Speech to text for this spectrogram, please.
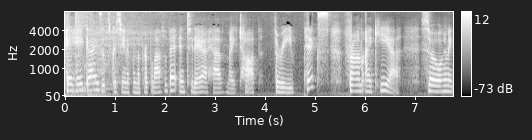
Hey, hey guys, it's Christina from the Purple Alphabet, and today I have my top three picks from IKEA. So I'm gonna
